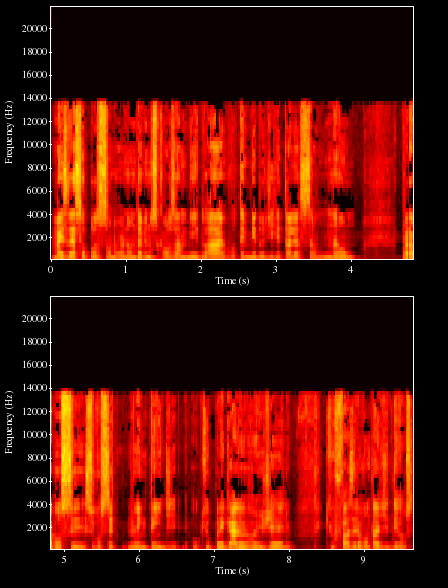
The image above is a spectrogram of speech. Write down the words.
Mas essa oposição maior não deve nos causar medo. Ah, vou ter medo de retaliação. Não. Para você, se você né, entende o que o pregar o evangelho, que o fazer a vontade de Deus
